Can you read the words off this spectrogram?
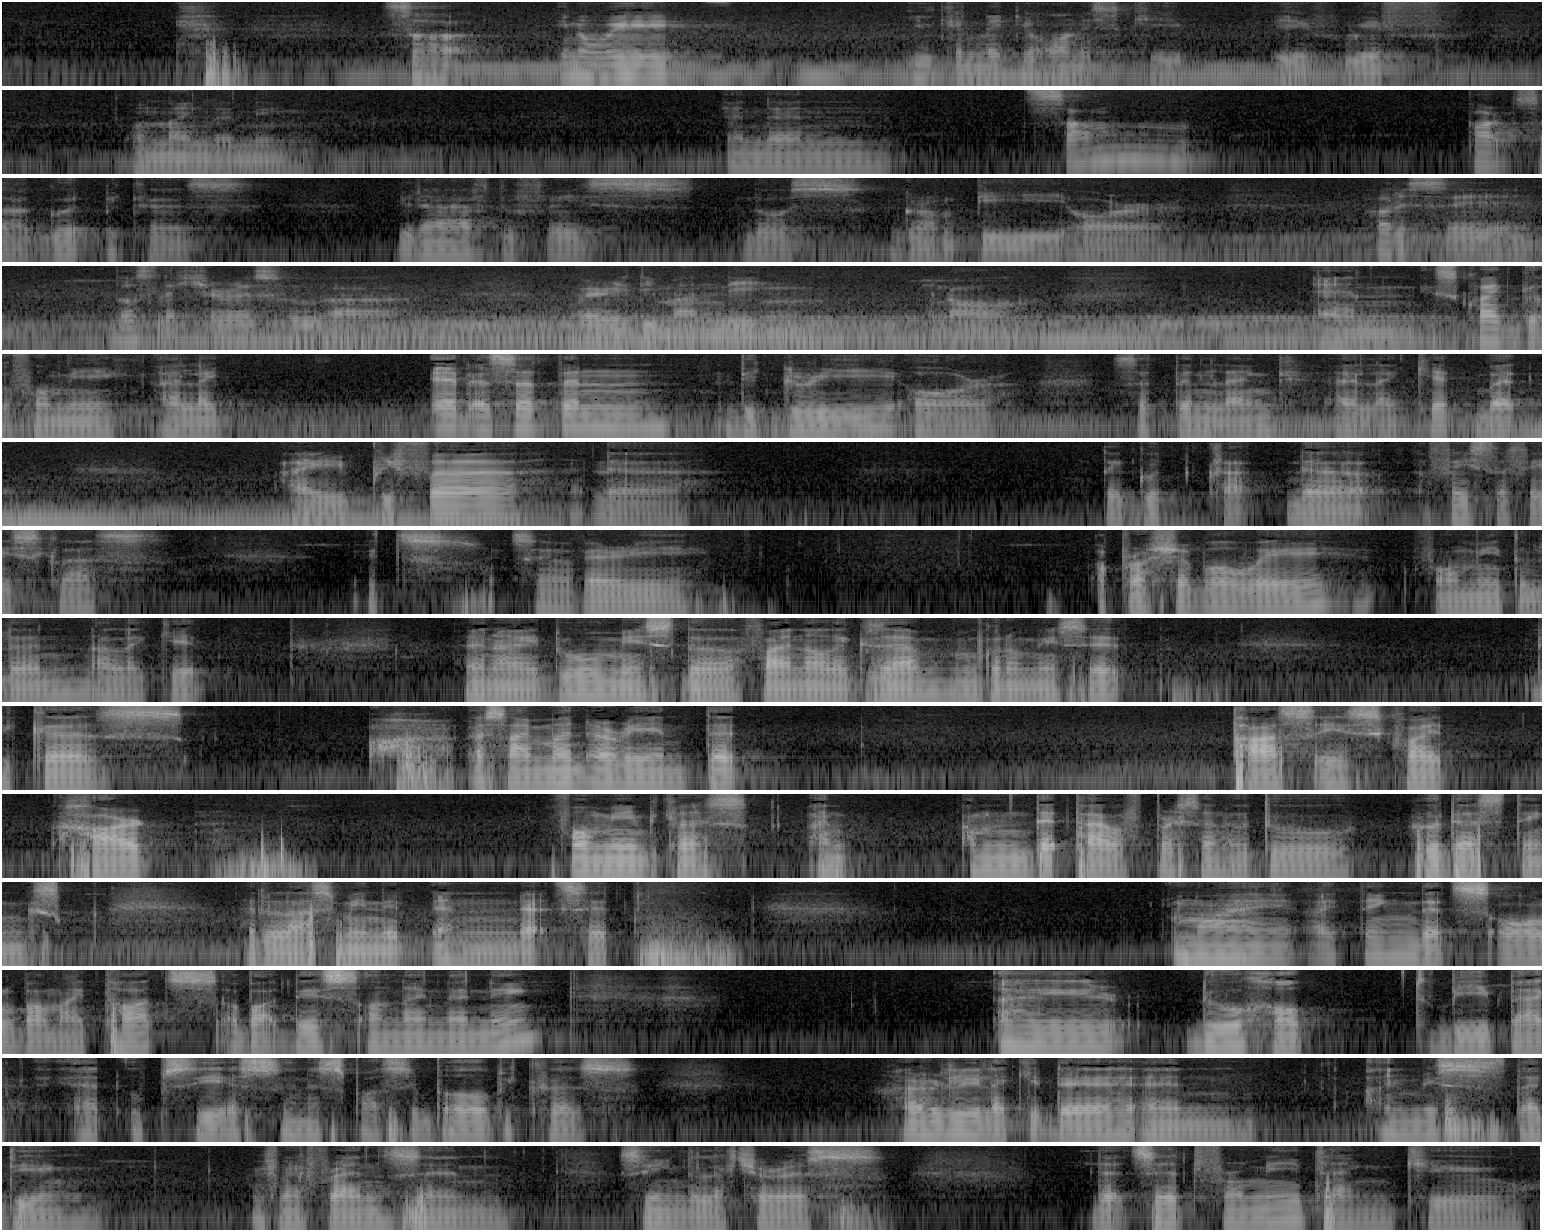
so in a way, you can make your own escape if with online learning. And then some parts are good because you don't have to face those grumpy or how to say those lecturers who are very demanding and all. And it's quite good for me. I like at a certain degree or certain length I like it but I prefer the the good class the face to face class. It's it's a very approachable way for me to learn. I like it. And I do miss the final exam. I'm gonna miss it because oh, assignment oriented task is quite hard for me because I'm I'm that type of person who do who does things at the last minute and that's it. My I think that's all about my thoughts about this online learning. I do hope to be back at UPSI as soon as possible because I really like it there and I miss studying with my friends and seeing the lecturers. That's it from me. Thank you.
